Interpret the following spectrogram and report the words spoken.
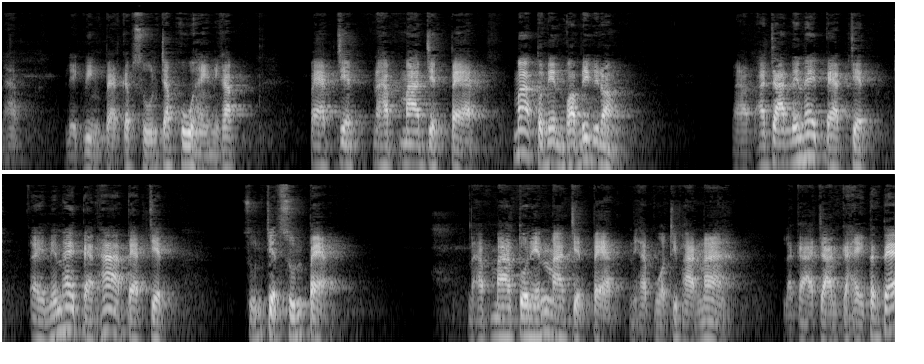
นะครับเลขวิ่ง 8 กับ 0 จับคู่ให้นี่ครับ 87 นะครับมา 78 มากตัวเน้นพร้อมที่พี่น้องนะครับอาจารย์เน้นให้ 87ไอ้เน้นให้ 85 87 07 08นะครับมาตัวเน้นมา78นี่ครับงวดที่ผ่านมา แล้วก็อาจารย์ก็ให้ตั้งแต่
